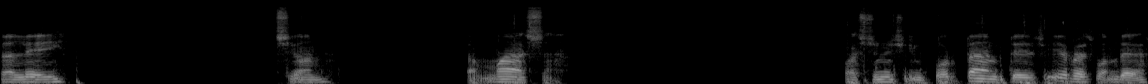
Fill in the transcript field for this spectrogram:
la ley, la masa, cuestiones importantes y responder.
